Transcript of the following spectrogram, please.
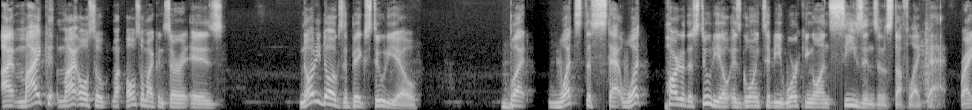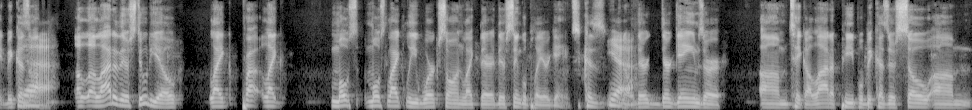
I my my also my, also my concern is Naughty Dog's a big studio, but what's the stat? What part of the studio is going to be working on seasons and stuff like that, right? Because a- Yeah. a, a lot of their studio, like pro, like most most likely works on like their their single player games because you Yeah. know their their games are um take a lot of people because they're so um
